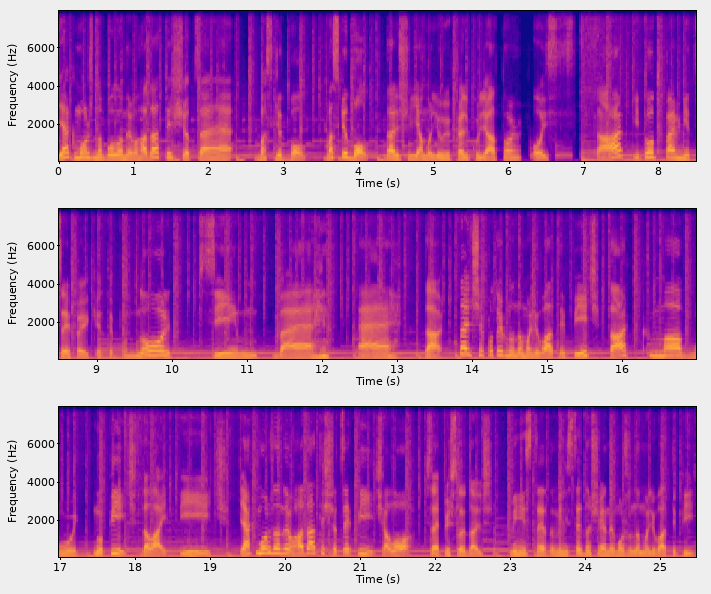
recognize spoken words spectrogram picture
Як можна було не вгадати, що це баскетбол? Баскетбол. Далі я малюю калькулятор. Ось так. І тут певні циферки, типу 0, 7, Б, Е. Так. Далі потрібно намалювати піч. Так, мабуть. Ну, піч, давай, піч. Як можна не вгадати, що це піч? Алло. Все, пішли далі. Мені стидно, мені стидно, що я не можу намалювати піч.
